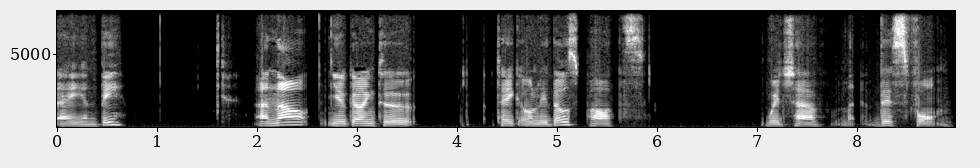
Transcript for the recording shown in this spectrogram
A and B. And now you're going to take only those paths which have this form.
